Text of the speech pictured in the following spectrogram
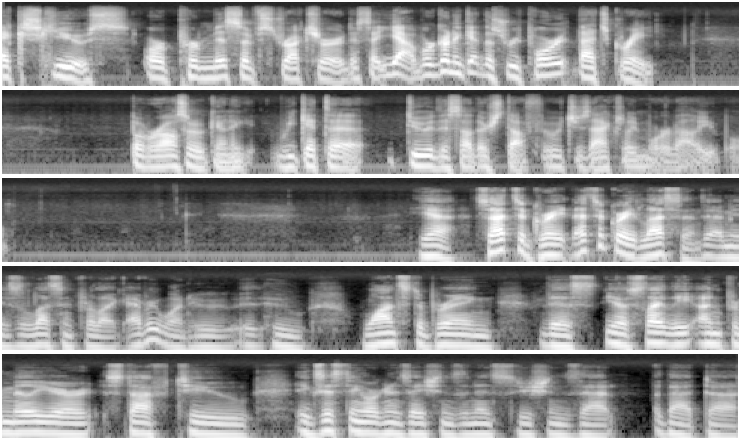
excuse or permissive structure to say, yeah, we're going to get this report. That's great. But we're also going to, we get to do this other stuff, which is actually more valuable. Yeah, so that's a great that's a great lesson. I mean, it's a lesson for like everyone who who wants to bring this, you know, slightly unfamiliar stuff to existing organizations and institutions that that uh,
